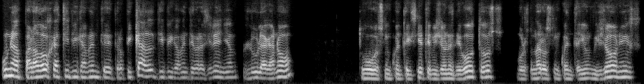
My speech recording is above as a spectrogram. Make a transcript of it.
Una paradoja típicamente tropical, típicamente brasileña. Lula ganó, tuvo 57 millones de votos, Bolsonaro 51 millones.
